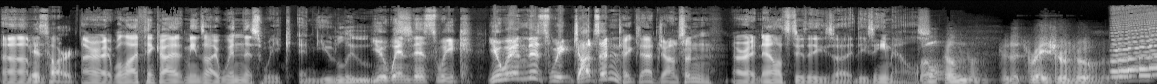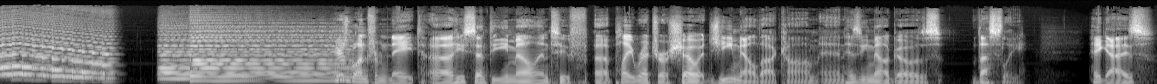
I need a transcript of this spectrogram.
Um, It's hard. All right. Well, I think I, it means I win this week and you lose. You win this week. You win this week, Johnson. Take that, Johnson. All right. Now let's do these uh, these emails. Welcome to the treasure room. Here's one from Nate. Uh, he sent the email into uh, playretroshow at gmail.com, and his email goes thusly Hey guys,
